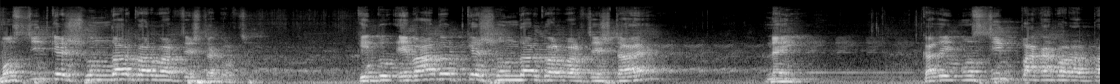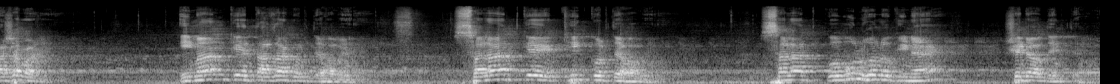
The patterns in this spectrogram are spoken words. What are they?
মসজিদকে সুন্দর করবার চেষ্টা করছে। কিন্তু এবাদতকে সুন্দর করবার চেষ্টায় নেই। কাজেই মসজিদ পাকা করার পাশাপাশি ইমানকে তাজা করতে হবে, সালাদকে ঠিক করতে হবে। সালাদ কবুল হলো কিনা, সেটাও দেখতে হবে।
